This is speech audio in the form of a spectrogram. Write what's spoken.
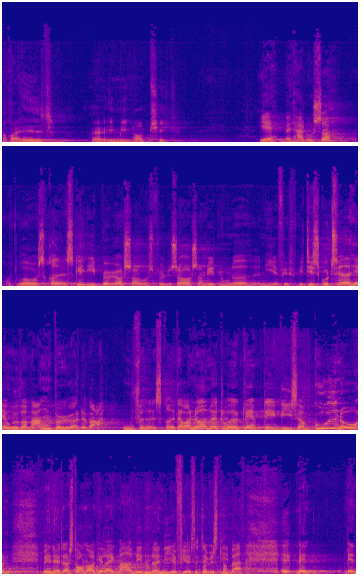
reddet i min optik. Ja, men har du så, og du har jo skrevet skidtige bøger, så jo selvfølgelig så også om 1989. Vi diskuterede herude, hvor mange bøger det var, Uffe havde skrevet. Der var noget med, at du havde glemt det ligesom nogen, men uh, der står nok heller ikke meget om 1989, så det er vist lige meget. Uh, men, men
